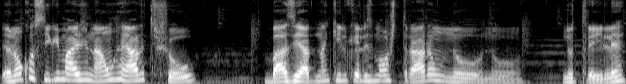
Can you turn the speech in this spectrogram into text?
eu não consigo imaginar um reality show baseado naquilo que eles mostraram no, no, no trailer.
